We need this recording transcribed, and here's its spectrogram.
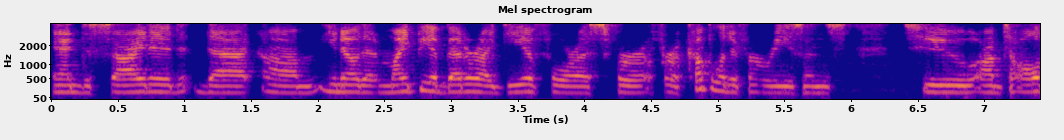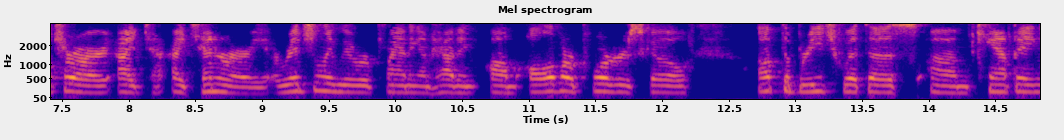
and decided that um, you know that it might be a better idea for us for for a couple of different reasons to um, to alter our itinerary. Originally, we were planning on having um, all of our porters go up the breach with us, um, camping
